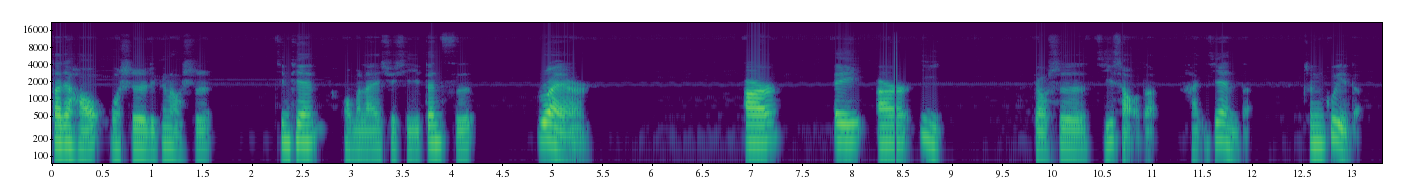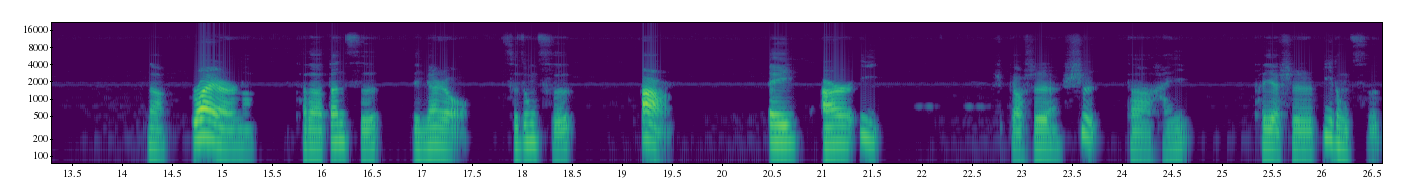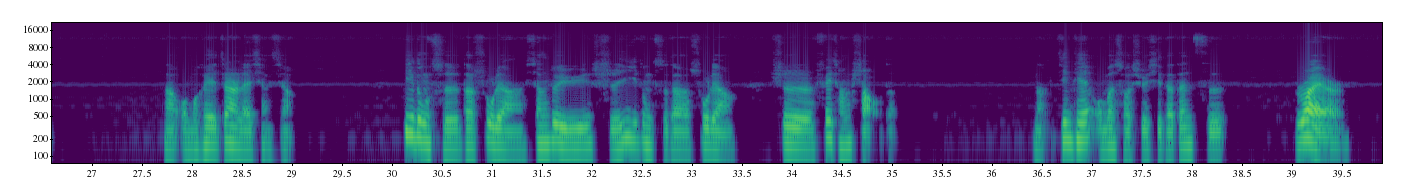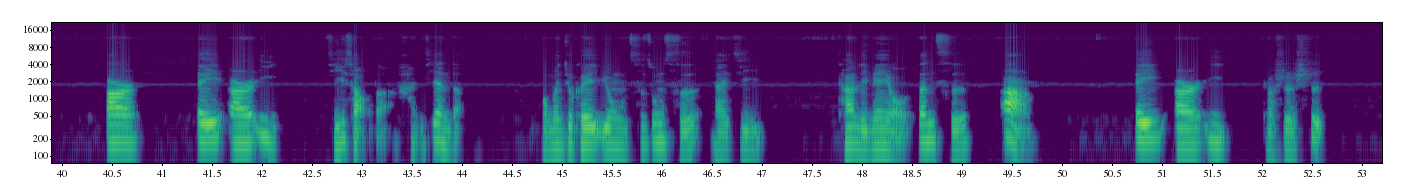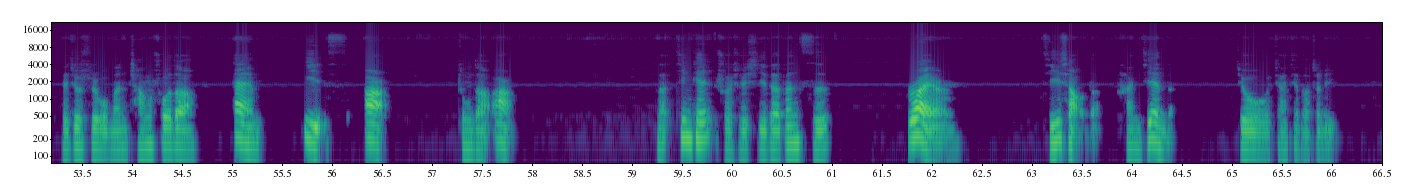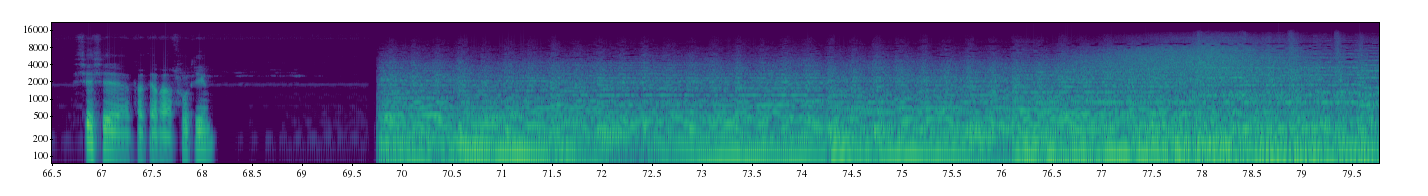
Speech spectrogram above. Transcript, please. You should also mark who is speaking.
Speaker 1: 大家好，我是李冰老师。今天我们来学习单词 rare，r a r e，表示极少的、罕见的、珍贵的。那 rare 呢？它的单词里面有词中词 r a r e，表示是的含义，它也是 be 动词。那我们可以这样来想象。Be 动词的数量相对于实义动词的数量是非常少的。那今天我们所学习的单词 rare，r a r e，极少的、罕见的，我们就可以用词中词来记忆。它里面有单词 are a r e，表示是，也就是我们常说的 am is are 中的 are。那今天所学习的单词 rare，极少的、罕见的，就讲解到这里。谢谢大家的收听。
